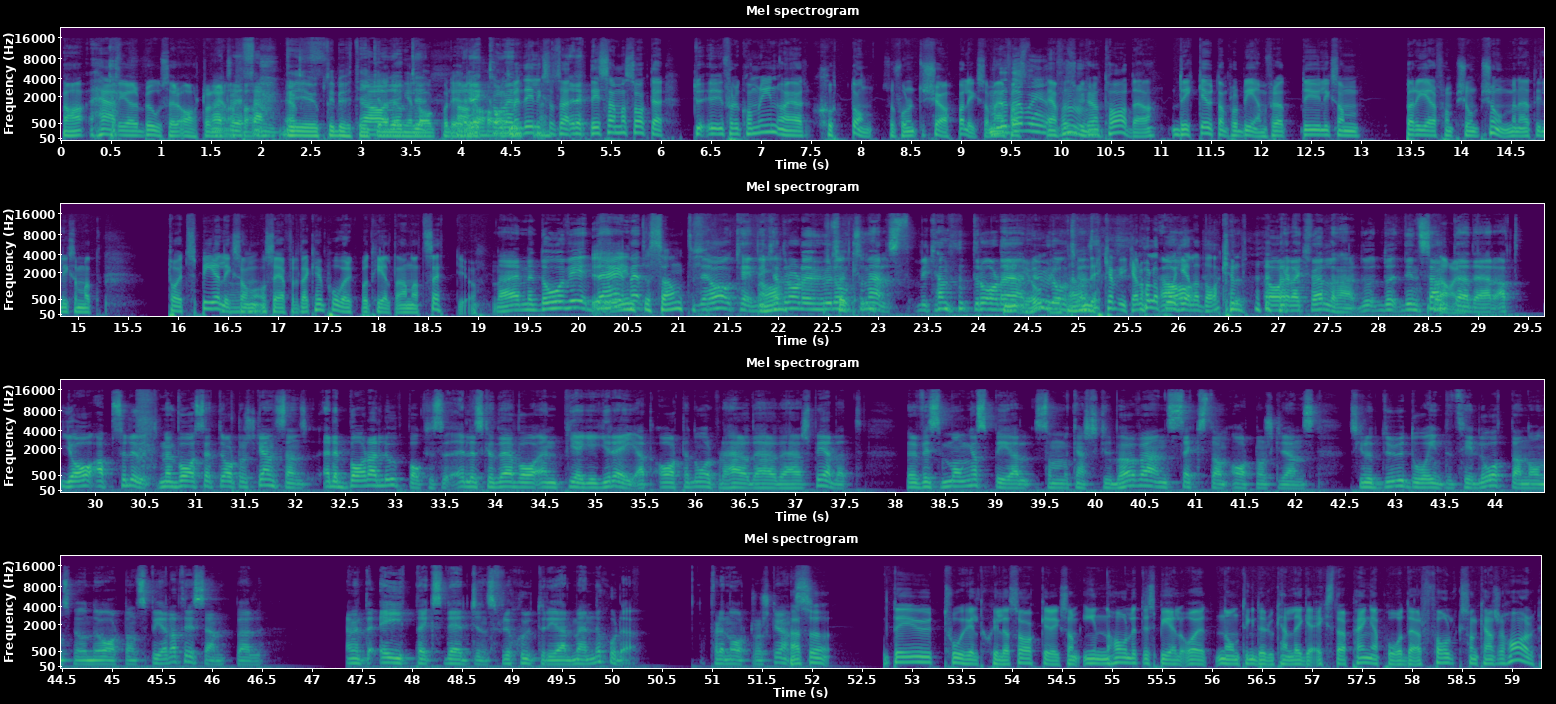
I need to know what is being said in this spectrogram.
Ja, här i Örebro så är det 18 i Jag alla det är fall. 15. Det är ju upp till butiken, Ja, det är ingen till- lag på det. Ja, Rekommend- Men det är liksom så här, det är samma sak där. Du, för du kommer in och är 17 så får du inte köpa liksom. Även fast, även fast du skulle mm. kunna ta det, dricka utan problem. För att det är ju liksom, varierar från person till person. Men att det är liksom att ta ett spel liksom Mm. och säga, för det där kan ju påverka på ett helt annat sätt ju. Nej, men då är vi... Det är intressant. Ja, okej. vi Ja, kan dra det hur långt som helst. Vi kan dra det här jo, hur långt som ja, helst. Det kan, vi kan hålla på Ja. hela dagen. Ja, hela kvällen här. Du- du- Det intressanta Ja, ja. är där att Ja, absolut. Men vad sätter 18-årsgränsen? Är det bara lootboxes? Eller ska det vara en PG-grej? Att 18 år på det här och det här och det här spelet? För det finns många spel som kanske skulle behöva en 16-18-årsgräns. Skulle du då inte tillåta någon som är under 18 att spela till exempel Jag vet inte, Apex Legends för det skjuter ihjäl människor där? För den 18-årsgräns. Alltså, det är ju två helt skilda saker. Liksom. Innehållet i spel och någonting där du kan lägga extra pengar på. Där folk som kanske har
